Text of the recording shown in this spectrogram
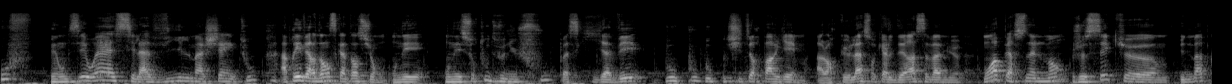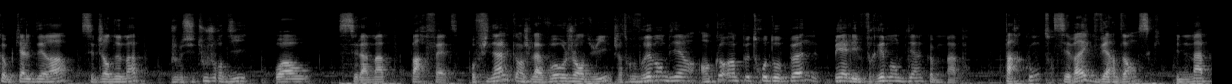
ouf, mais on disait ouais, c'est la ville, machin et tout. Après Verdansk, attention, on est, surtout devenu fou parce qu'il y avait beaucoup, beaucoup de cheaters par game. Alors que là, sur Caldera, ça va mieux. Moi, personnellement, je sais qu'une euh, map comme Caldera, c'est le genre de map où je me suis toujours dit waouh, c'est la map parfaite. Au final, quand je la vois aujourd'hui, je la trouve vraiment bien. Encore un peu trop d'open, mais elle est vraiment bien comme map. Par contre, c'est vrai que Verdansk, une map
